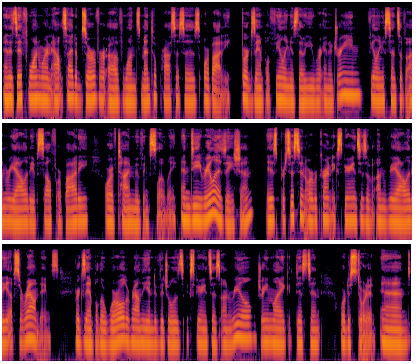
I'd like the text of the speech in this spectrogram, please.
and as if one were an outside observer of one's mental processes or body. For example, feeling as though you were in a dream, feeling a sense of unreality of self or body, or of time moving slowly. And derealization is persistent or recurrent experiences of unreality of surroundings. For example, the world around the individual is experienced as unreal, dreamlike, distant, or distorted. And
